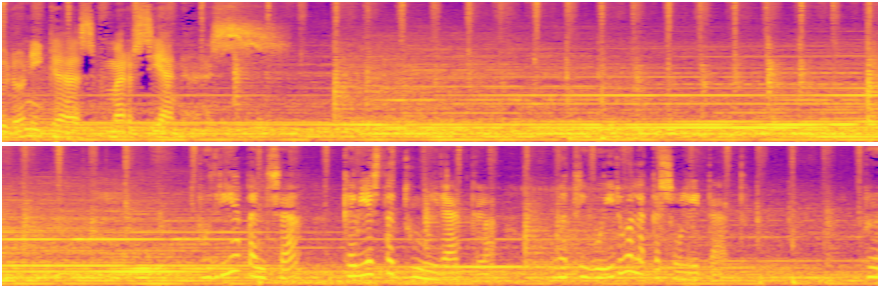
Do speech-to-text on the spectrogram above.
Cròniques marcianes. Podria pensar que havia estat un miracle o atribuir-ho a la casualitat. Però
